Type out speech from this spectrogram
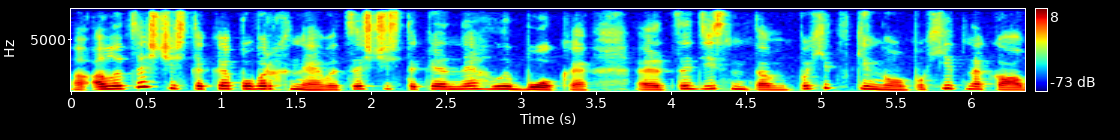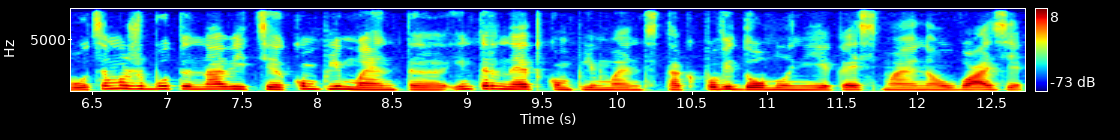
Але це щось таке поверхневе, це щось таке неглибоке. Е, це дійсно там похід в кіно, похід на каву. Це може бути навіть комплімент, е, інтернет-комплімент, так, повідомлення якесь маю на увазі.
